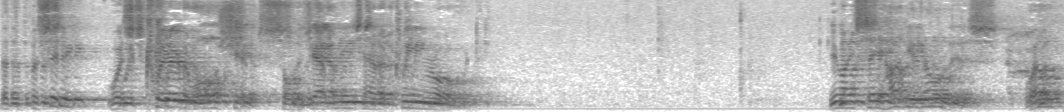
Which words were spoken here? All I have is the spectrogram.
that the Pacific was cleared of all ships so the Japanese had a clean road. You might say, how do you know this? Well,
